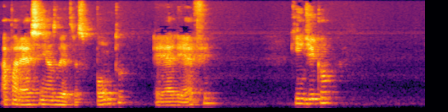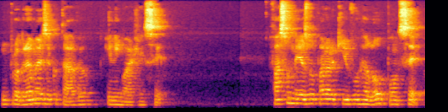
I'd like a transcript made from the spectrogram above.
aparecem as letras .elf que indicam um programa executável em linguagem C. Faça o mesmo para o arquivo hello.c.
